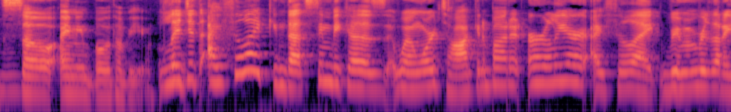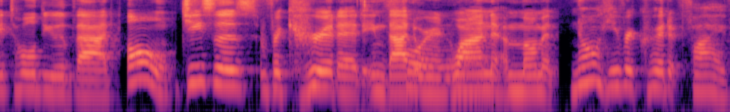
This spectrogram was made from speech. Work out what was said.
So I need both of you. Legit, I feel like in that scene, because when we're talking about it earlier, I feel like, remember that I told you that, oh, Jesus recruited in that Four one, one. moment. No, he recruited five.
